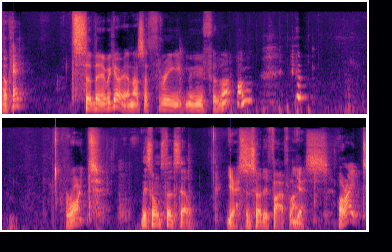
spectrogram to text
Okay. So there we go, and that's a three move for that one. Yep. Right. This one stood still. Yes. And so did Firefly. yes. All right.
